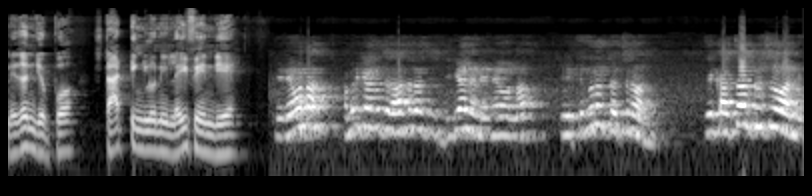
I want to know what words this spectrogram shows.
నిజం చెప్పు. స్టార్టింగ్లో నీ లైఫ్ ఏంది? నేనేమన్నా అమెరికా నుంచి రాత్రి రాత్రి దిగాను నేనేమన్నా నేను కింద నుంచి వచ్చిన ఈ కష్టాలు చూసిన వాడిని.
